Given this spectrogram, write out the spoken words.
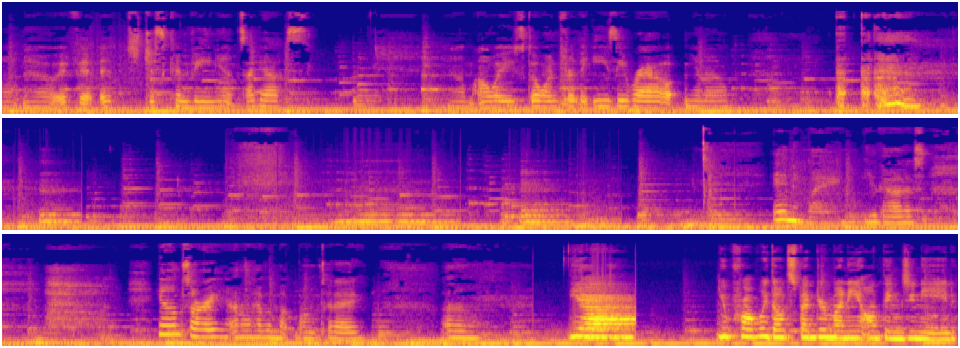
don't know if it, it's just convenience, I guess. I'm always going for the easy route, you know. Anyway, you guys. Yeah, I'm sorry. I don't have a mukbang today. Um, yeah. You probably don't spend your money on things you need.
